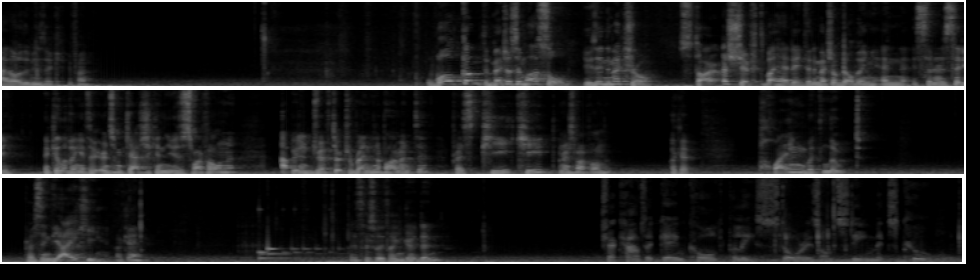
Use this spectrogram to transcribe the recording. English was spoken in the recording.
I love the music. You're fine. Welcome to Metro Sim Hustle. Using the Metro. Start a shift by heading to the Metro building in center city. Make a living. If you earn some cash, you can use your smartphone. Apping a drifter to rent an apartment. Press P key on your smartphone. Okay. Playing with loot. Pressing the I key. Okay. This looks really fucking good, dude. Check out a game called Police Stories on Steam. It's cool.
